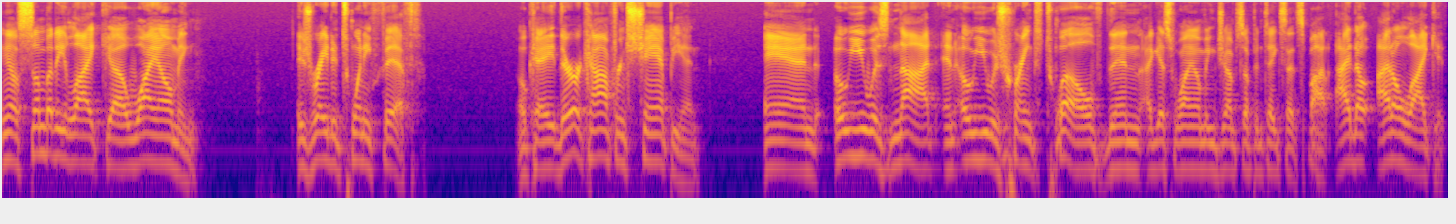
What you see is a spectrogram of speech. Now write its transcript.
you know, somebody like uh, Wyoming is rated 25th. Okay, they're a conference champion, and OU is not, and OU is ranked 12. Then I guess Wyoming jumps up and takes that spot. I don't, I don't like it,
